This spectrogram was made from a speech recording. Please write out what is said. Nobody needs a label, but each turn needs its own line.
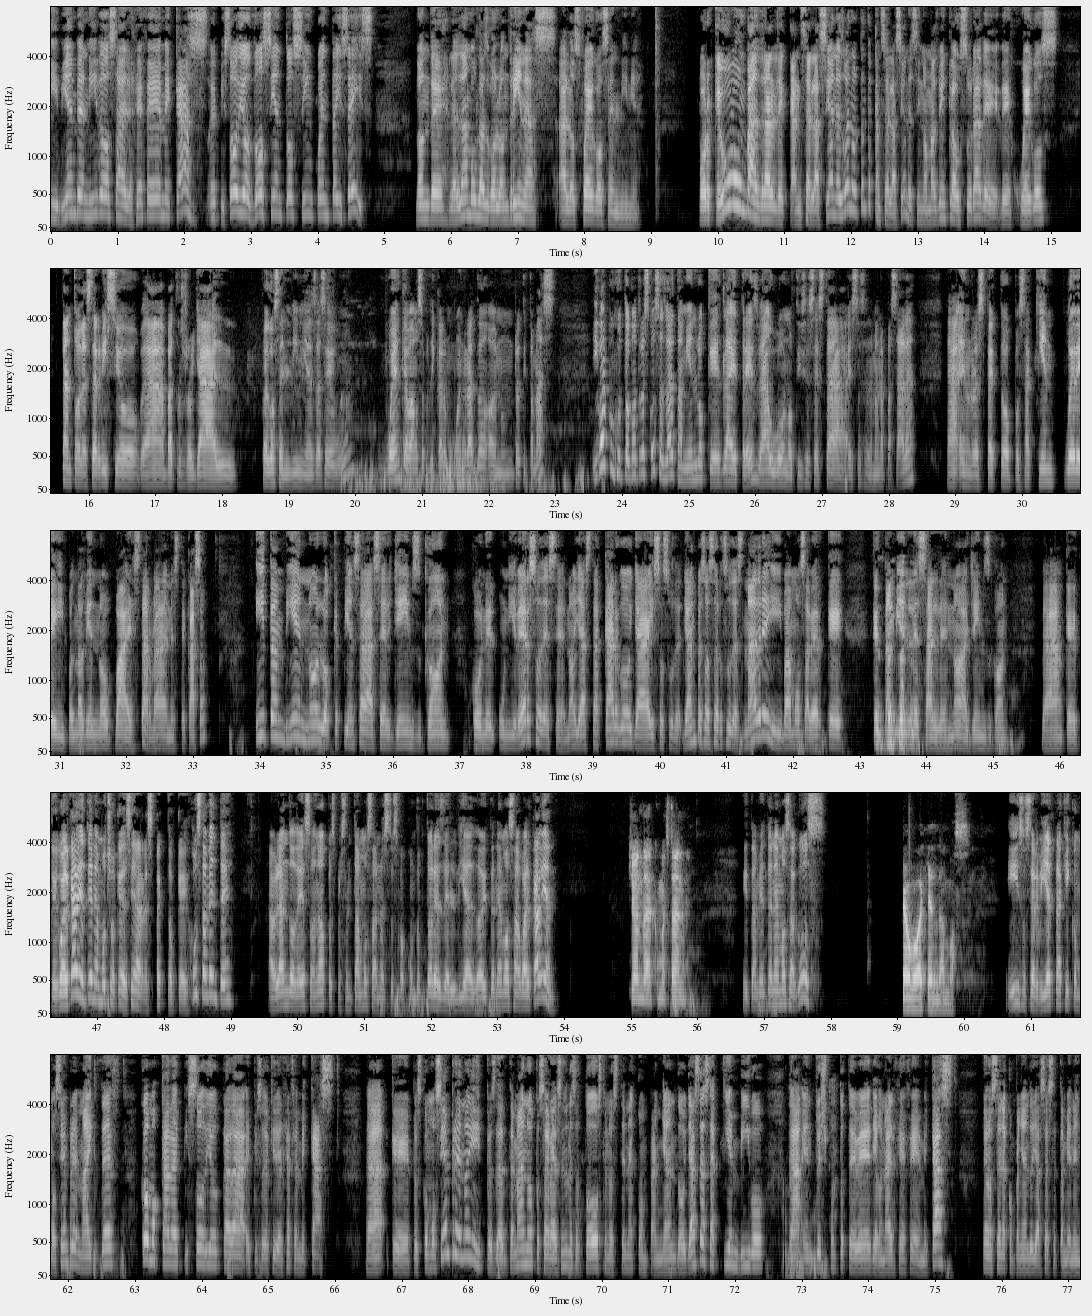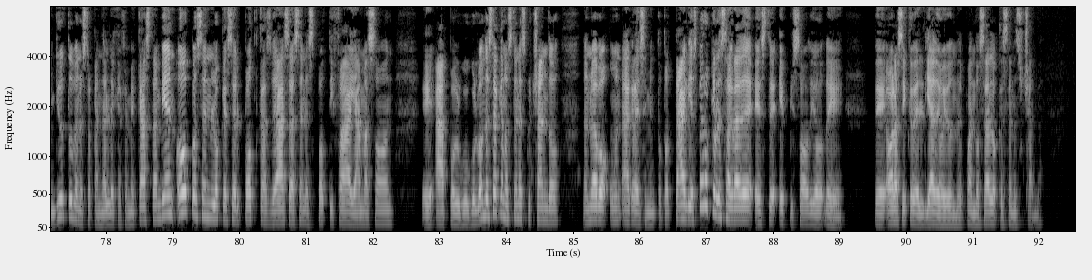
Y bienvenidos al GFM Cast, episodio 256, donde les damos las golondrinas a los juegos en línea. Porque hubo un badral de cancelaciones, bueno, no tanto cancelaciones, sino más bien clausura de, de juegos, tanto de servicio, ¿verdad? Battles Royale, juegos en línea. Hace un buen que vamos a platicar un buen rato, en un ratito más. Igual conjunto con otras cosas, ¿verdad? También lo que es la E3, ¿verdad? Hubo noticias esta, esta semana pasada, ¿verdad? En respecto, pues, a quién puede y, pues, más bien no va a estar, ¿verdad? En este caso. Y también, ¿no? Lo que piensa hacer James Gunn con el universo de ese, ¿no? Ya está a cargo, ya hizo su, ya empezó a hacer su desmadre y vamos a ver qué, qué también le sale, ¿no? A James Gunn. ¿verdad? Que, que Walcavian tiene mucho que decir al respecto, que justamente hablando de eso, ¿no? Pues presentamos a nuestros coconductores del día de hoy. Tenemos a Walcavian.
¿Qué onda? ¿Cómo están?
Y también tenemos a Gus.
¿Cómo aquí andamos?
Y su servilleta aquí, como siempre, Mike Deft, como cada episodio, cada episodio aquí del GFM Cast. Que pues como siempre, ¿no? Y pues de antemano, pues agradeciéndoles a todos que nos estén acompañando, ya sea aquí en vivo, en twitch.tv, diagonal GFM Cast, que nos estén acompañando ya sea también en YouTube, en nuestro canal de GFMcast también, o pues en lo que es el podcast de Asas, en Spotify, Amazon, eh, Apple, Google, donde sea que nos estén escuchando. De nuevo, un agradecimiento total y espero que les agrade este episodio de, de ahora sí que del día de hoy, donde, cuando sea lo que estén escuchando.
